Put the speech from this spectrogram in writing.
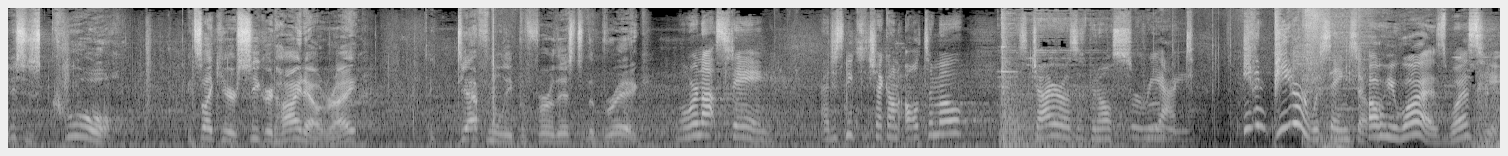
This is cool. It's like your secret hideout, right? I definitely prefer this to the brig. Well, we're not staying. I just need to check on Ultimo. His gyros have been all surreact. Even Peter was saying so. Oh, he was, was he?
